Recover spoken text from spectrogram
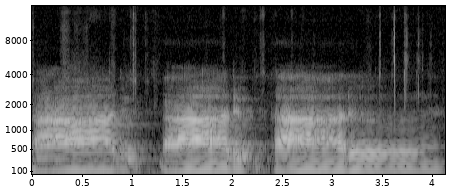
သာဓုသာဓုသာဓု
